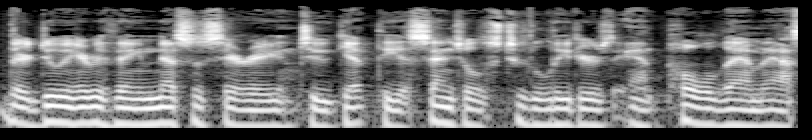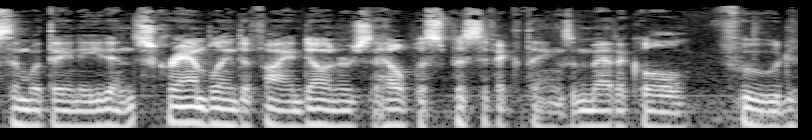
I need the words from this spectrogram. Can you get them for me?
they're doing everything necessary to get the essentials to the leaders and poll them and ask them what they need and scrambling to find donors to help with specific things medical food.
